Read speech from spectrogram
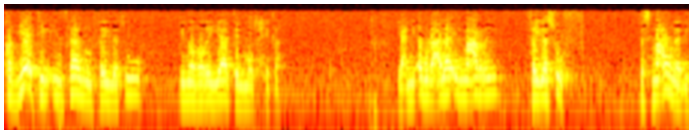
قد يأتي الإنسان الفيلسوف بنظريات مضحكة. يعني أبو العلاء المعري فيلسوف تسمعون به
